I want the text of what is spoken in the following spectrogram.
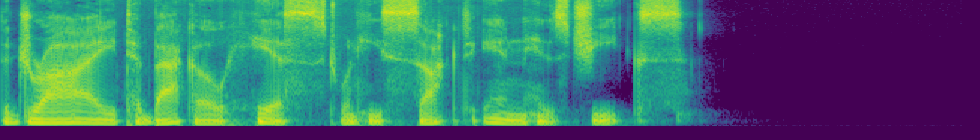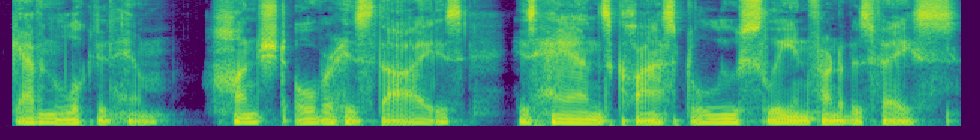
The dry tobacco hissed when he sucked in his cheeks. Gavin looked at him, hunched over his thighs, his hands clasped loosely in front of his face.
